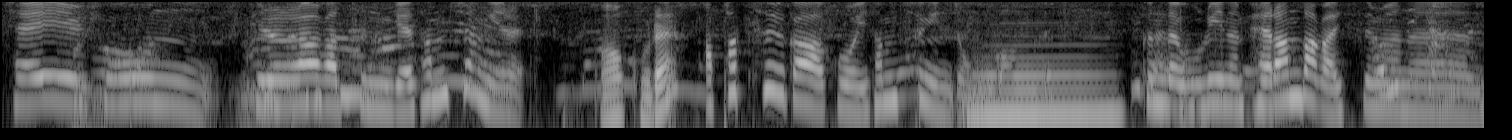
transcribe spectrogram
제일 좋은 빌라 같은 게 3층이래 아 그래? 아파트가 거의 3층인 정도 음. 근데 우리는 베란다가 있으면은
